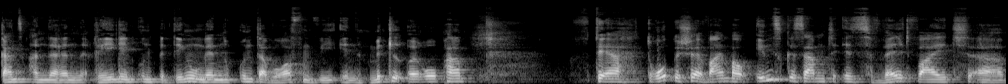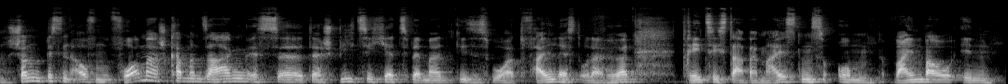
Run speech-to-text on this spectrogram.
ganz anderen Regeln und Bedingungen unterworfen wie in Mitteleuropa. Der tropische Weinbau insgesamt ist weltweit äh, schon ein bisschen auf dem Vormarsch, kann man sagen. Es, äh, da spielt sich jetzt, wenn man dieses Wort fallen lässt oder hört, dreht sich dabei meistens um Weinbau in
